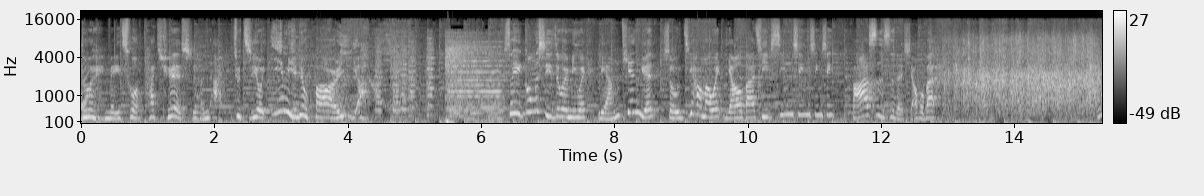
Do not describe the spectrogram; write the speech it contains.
对，没错，他确实很矮，就只有一米六八而已啊。所以恭喜这位名为梁天元，手机号码为幺八七星星星星八四四的小伙伴。嗯，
